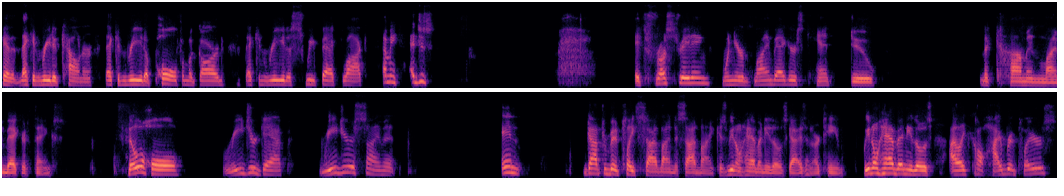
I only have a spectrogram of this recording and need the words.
that can read a counter, that can read a pull from a guard, that can read a sweep back block, I mean, it just it's frustrating when your linebackers can't do the common linebacker things. Fill a hole, read your gap, read your assignment, and God forbid play sideline to sideline because we don't have any of those guys on our team. We don't have any of those I like to call hybrid players.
